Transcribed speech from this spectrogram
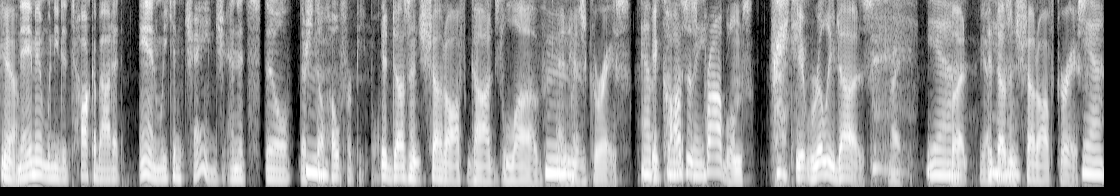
Yeah. name it, we need to talk about it, and we can change. And it's still there's still mm. hope for people. It doesn't shut off God's love and mm. His grace. It causes problems. Right. It really does, right. Yeah. but it doesn't shut off grace. Yeah.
